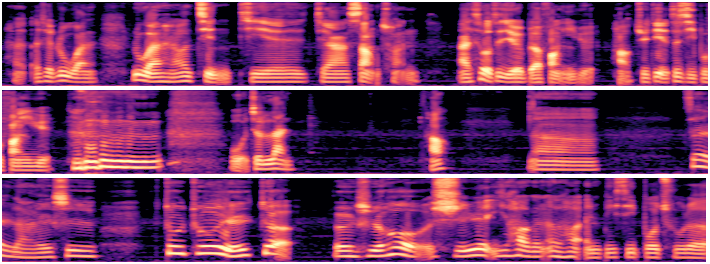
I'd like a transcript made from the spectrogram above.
还而且录完录完还要剪接加上传，还是我自己又不要放音乐，好决定自己不放音乐，我就烂。好，那再来是中秋连假的时候，十月一号跟二号，NBC 播出了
